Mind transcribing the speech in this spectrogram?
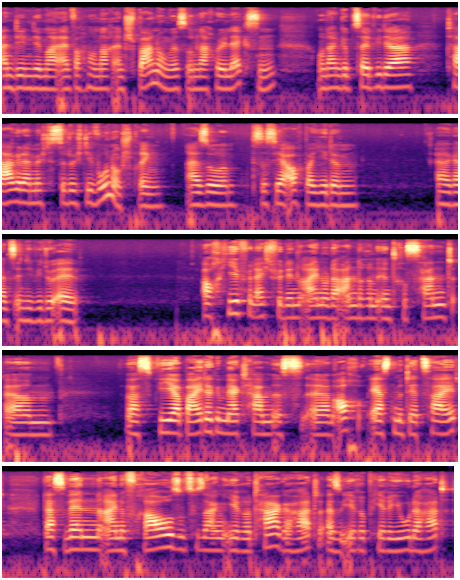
an denen dir mal einfach nur nach Entspannung ist und nach Relaxen. Und dann gibt es halt wieder Tage, da möchtest du durch die Wohnung springen. Also das ist ja auch bei jedem äh, ganz individuell. Auch hier vielleicht für den einen oder anderen interessant. Ähm was wir beide gemerkt haben, ist äh, auch erst mit der Zeit, dass wenn eine Frau sozusagen ihre Tage hat, also ihre Periode hat,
